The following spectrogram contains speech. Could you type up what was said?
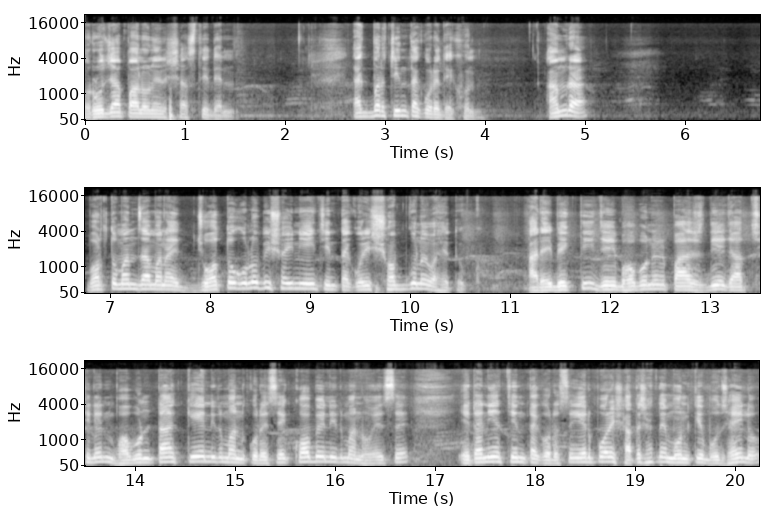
রোজা পালনের শাস্তি দেন। একবার চিন্তা করে দেখুন। আমরা বর্তমান জামানায় যতগুলো বিষয় নিয়েই চিন্তা করি, সবগুলো হেতুক আর এই ব্যক্তি যেই ভবনের পাশ দিয়ে যাচ্ছিলেন, ভবনটা কে নির্মাণ করেছে, কবে নির্মাণ হয়েছে, এটা নিয়ে চিন্তা করেছে। এরপরে সাথে সাথে মনকে বোঝাইল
